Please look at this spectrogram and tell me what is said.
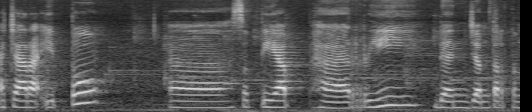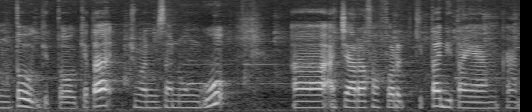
Acara itu uh, setiap hari dan jam tertentu gitu. Kita cuma bisa nunggu uh, acara favorit kita ditayangkan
